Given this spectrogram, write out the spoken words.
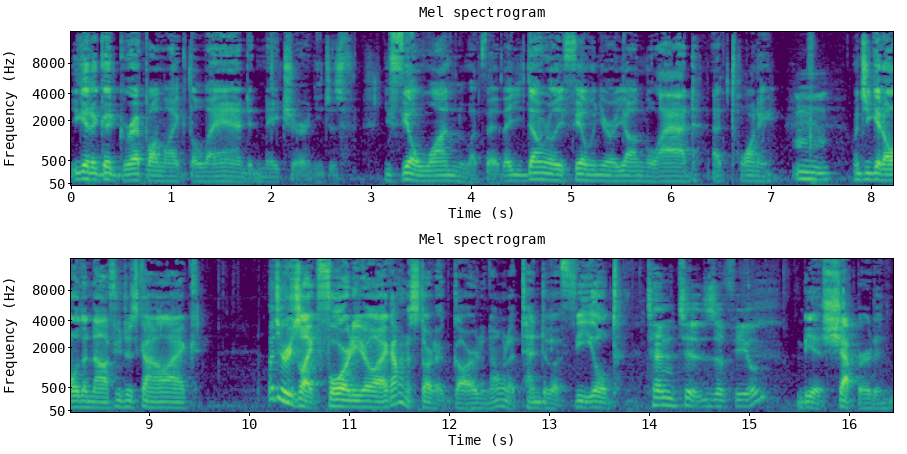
you get a good grip on like the land and nature and you just you feel one with it that you don't really feel when you're a young lad at 20. Mm-hmm. Once you get old enough, you're just kind of like, once you reach like 40, you're like, I'm going to start a garden. I want to tend to a field Ten to the field. be a shepherd and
